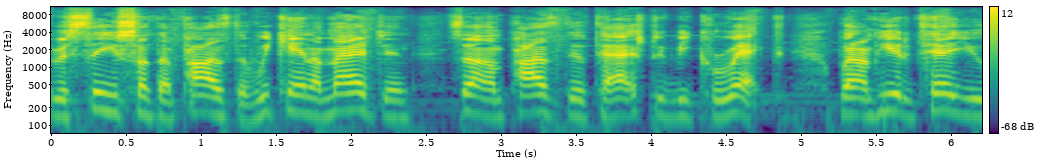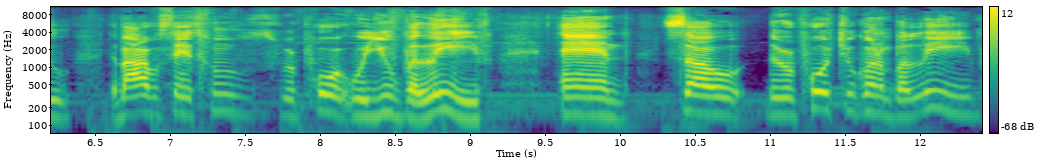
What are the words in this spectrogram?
receive something positive. We can't imagine something positive to actually be correct. But I'm here to tell you the Bible says, whose report will you believe? And so the report you're going to believe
